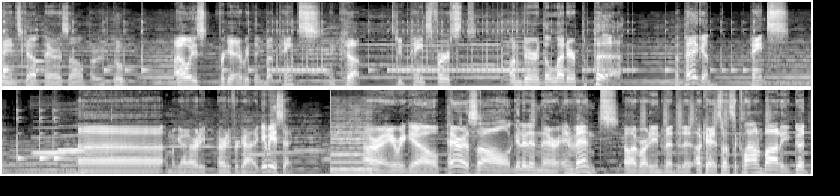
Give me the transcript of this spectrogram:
Paints, cup, parasol. Cool. I always forget everything but paints and cup. Let's do paints first under the letter P. Papega. Paints. Uh, oh my god, I already, I already forgot. Give me a sec. All right, here we go. Parasol, get it in there. Invent. Oh, I've already invented it. Okay, so it's the clown body. Good.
